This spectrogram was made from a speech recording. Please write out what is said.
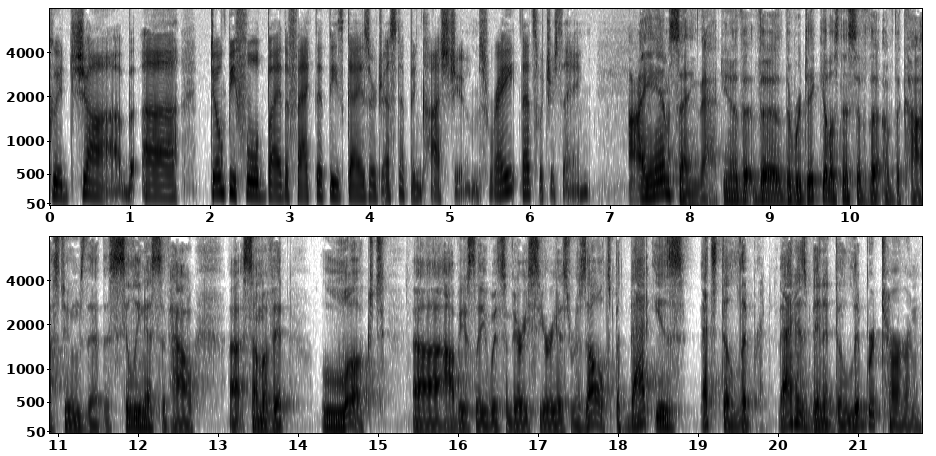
good job. Uh, don't be fooled by the fact that these guys are dressed up in costumes, right? That's what you're saying. I am saying that. You know, the the the ridiculousness of the of the costumes, the the silliness of how uh, some of it looked uh, obviously with some very serious results, but that is, that's deliberate. That has been a deliberate turn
